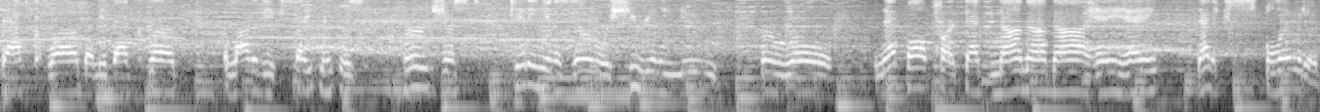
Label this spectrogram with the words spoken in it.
that club. I mean, that club, a lot of the excitement was her just getting in a zone where she really knew her role. And that ballpark, that na na na, hey hey, that exploded.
